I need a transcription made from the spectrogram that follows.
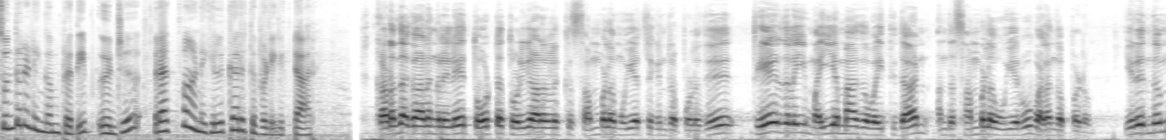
சுந்தரலிங்கம் பிரதீப் இன்று ரத்வானையில் கருத்து வெளியிட்டார். கடந்த காலங்களிலே தோட்ட தொழிலாளர்களுக்கு சம்பளம் உயர்த்துகின்ற பொழுது தேர்தலை மையமாக வைத்துதான் அந்த சம்பள உயர்வு வழங்கப்படும். இருந்தும்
